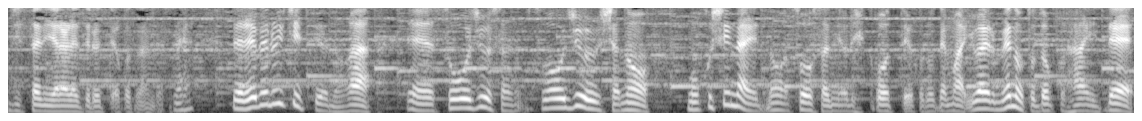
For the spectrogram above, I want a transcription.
実際にやられてるっていうことなんですね。で、レベル1っていうのが、えー、操縦者、操縦者の目視内の操作による飛行っていうことで、まあ、いわゆる目の届く範囲で、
